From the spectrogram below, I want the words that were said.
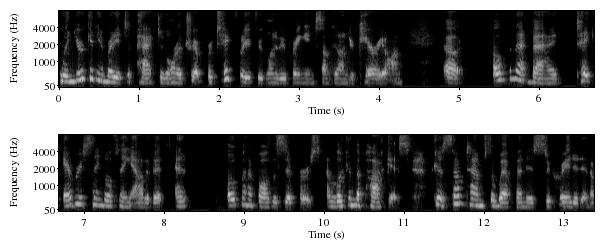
When you're getting ready to pack to go on a trip, particularly if you're going to be bringing something on your carry on, uh, open that bag, take every single thing out of it, and open up all the zippers and look in the pockets because sometimes the weapon is secreted in a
